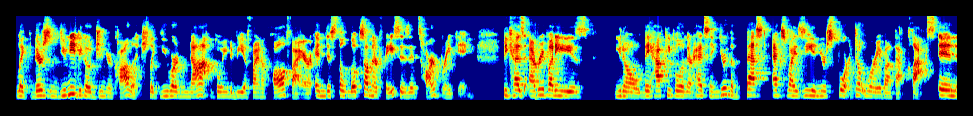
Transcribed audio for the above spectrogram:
Like there's you need to go junior college. Like you are not going to be a final qualifier. And just the looks on their faces, it's heartbreaking because everybody is, you know, they have people in their head saying, You're the best XYZ in your sport. Don't worry about that class. And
